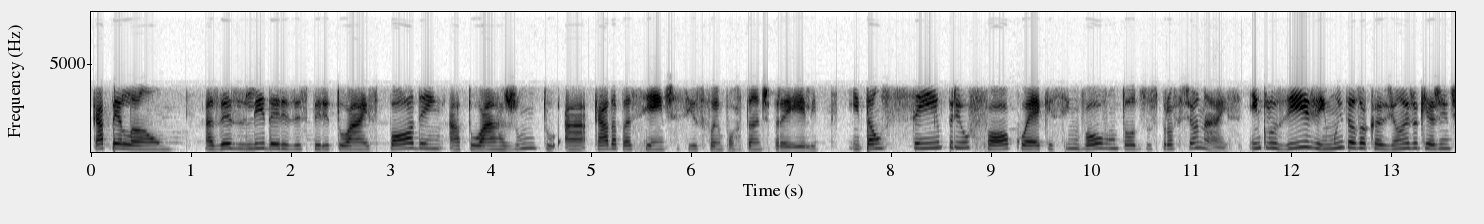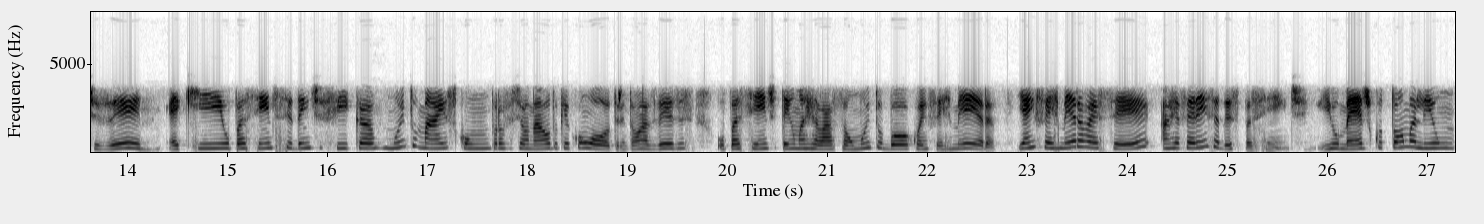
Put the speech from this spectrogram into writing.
capelão, às vezes líderes espirituais podem atuar junto a cada paciente se isso for importante para ele. Então, sempre o foco é que se envolvam todos os profissionais. Inclusive, em muitas ocasiões, o que a gente vê é que o paciente se identifica muito mais com um profissional do que com outro. Então, às vezes, o paciente tem uma relação muito boa com a enfermeira e a enfermeira vai ser a referência desse paciente. E o médico toma ali um,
